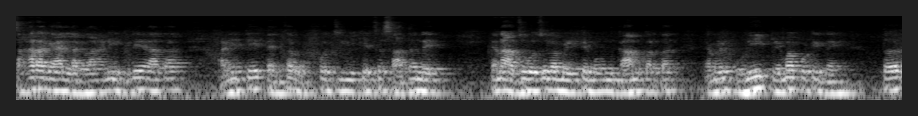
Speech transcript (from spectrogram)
सहारा घ्यायला लागला आणि इकडे राहतात. आणि ते त्यांचं उपजीविकेचं साधन आहे. त्यांना आजूबाजूला मिळते म्हणून काम करतात. त्यामुळे कोणीही प्रेमापोटी नाही. तर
